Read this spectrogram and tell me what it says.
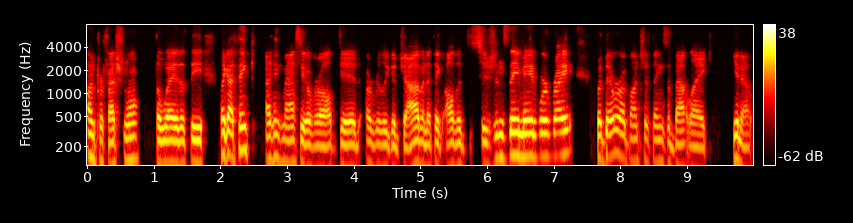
unprofessional the way that the like I think I think Masi overall did a really good job and I think all the decisions they made were right but there were a bunch of things about like you know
